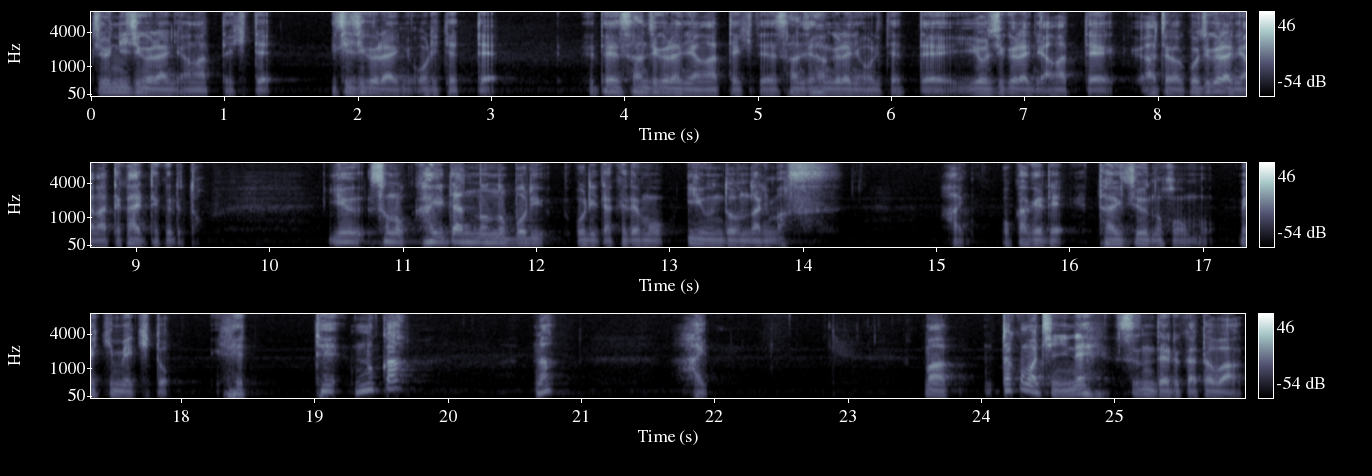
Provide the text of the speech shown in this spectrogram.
12時ぐらいに上がってきて1時ぐらいに降りてってで3時ぐらいに上がってきて3時半ぐらいに降りてって4時ぐらいに上がってあ違う5時ぐらいに上がって帰ってくるというその階段の上り下りだけでもいい運動になります。はい、おかげで体重の方もめきめきと減ってんのか？な？はい。まあ多古町にね住んでる方は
